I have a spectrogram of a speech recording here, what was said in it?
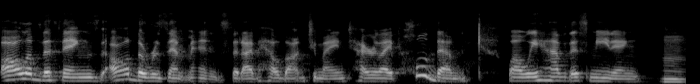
all of the things all the resentments that i've held on to my entire life hold them while we have this meeting mm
